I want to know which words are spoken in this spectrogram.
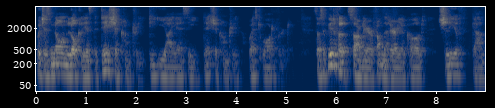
which is known locally as the Deise Country, D-E-I-S-E, Deise Country, West Waterford. So it's a beautiful song here from that area called Sliabh Gal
